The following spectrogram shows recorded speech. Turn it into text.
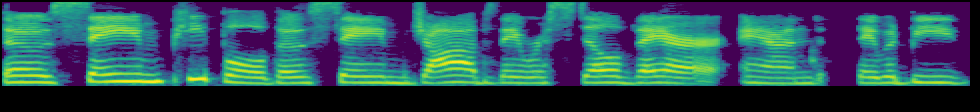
those same people, those same jobs, they were still there, and they would be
